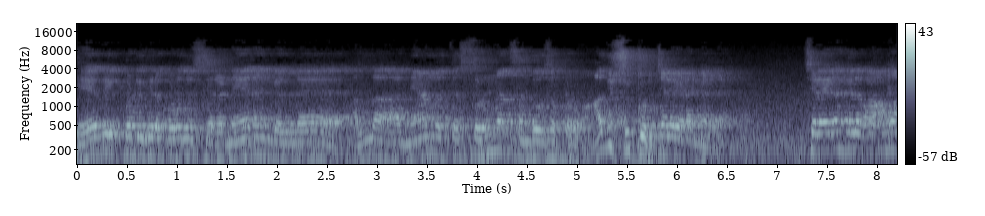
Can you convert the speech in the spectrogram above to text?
தேவைப்படுகிற பொழுது சில நேரங்களில் அல்லாஹ் ஞாபகத்தை சொன்னால் சந்தோஷப்படுவோம் அது சுக்குர் சில இடங்களில். சில இடங்களில் வாமா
